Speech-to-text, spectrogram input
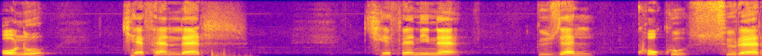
onu kefenler, kefenine güzel koku sürer,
